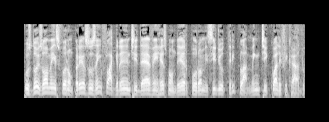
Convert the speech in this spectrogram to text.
Os dois homens foram presos em flagrante e devem responder por homicídio triplamente qualificado.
